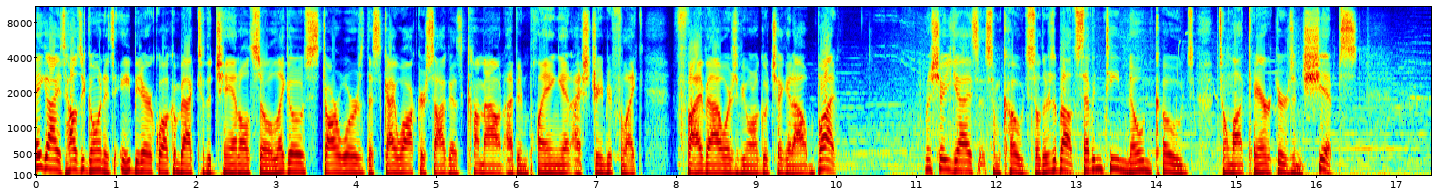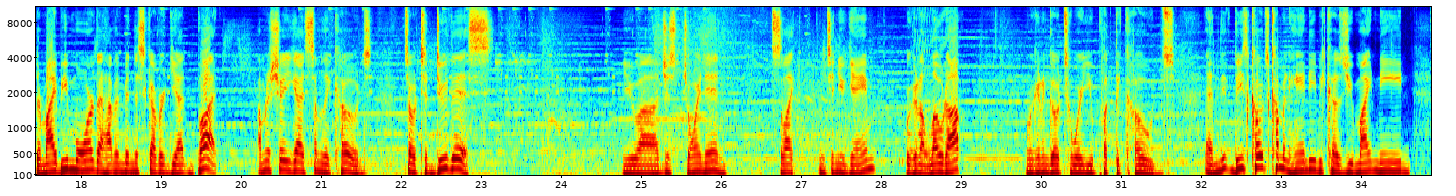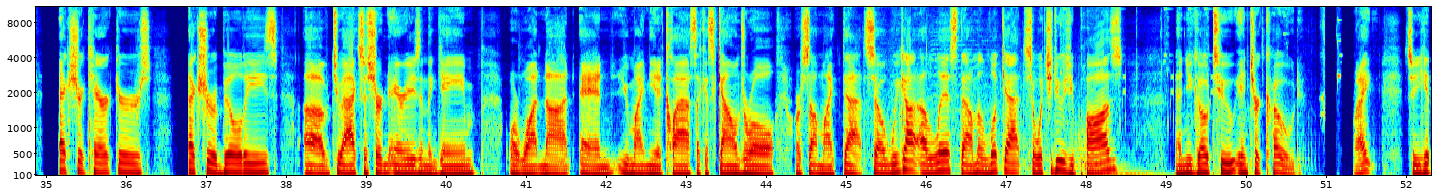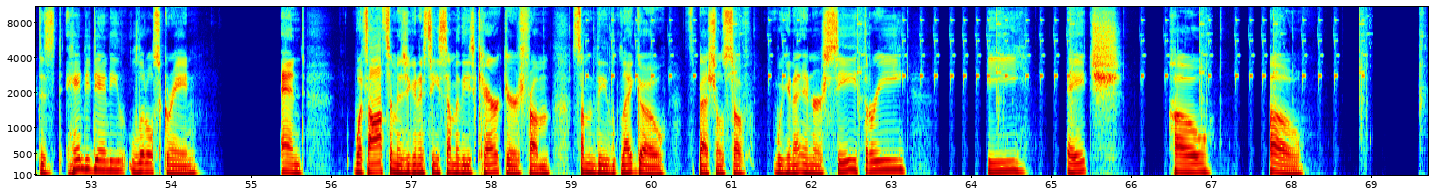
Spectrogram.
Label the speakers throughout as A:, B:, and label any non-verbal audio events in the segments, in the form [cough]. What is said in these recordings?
A: Hey guys, how's it going? It's 8-Bit Eric. Welcome back to the channel. So Lego Star Wars The Skywalker Saga has come out. I've been playing it. I streamed it for like five hours if you want to go check it out. But I'm going to show you guys some codes. So there's about 17 known codes to unlock characters and ships. There might be more that haven't been discovered yet, but I'm going to show you guys some of the codes. So to do this, you uh, just join in, select continue game. We're going to load up. We're going to go to where you put the codes. And th these codes come in handy because you might need extra characters, extra abilities uh, to access certain areas in the game or whatnot. And you might need a class like a scoundrel or something like that. So we got a list that I'm going to look at. So what you do is you pause and you go to enter code, right? So you get this handy dandy little screen. And what's awesome is you're going to see some of these characters from some of the Lego specials. So we're going to enter C3 E H Ho Ho.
